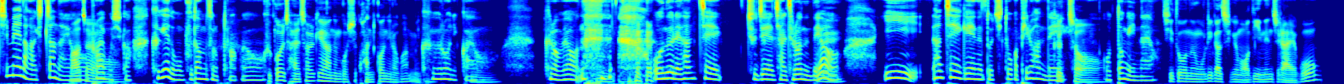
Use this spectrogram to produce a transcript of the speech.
침해당하기 쉽잖아요. 맞아요. 프라이버시가 그게 너무 부담스럽더라고요. 그걸 잘 설계하는 것이 관건이라고 합니다. 그러니까요. 음, 그러면 음, 오늘의 산책 주제 잘 들었는데요. 네, 이 산책에는 또 지도가 필요한데 그렇죠. 어떤 게 있나요? 지도는 우리가 지금 어디 있는지를 알고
